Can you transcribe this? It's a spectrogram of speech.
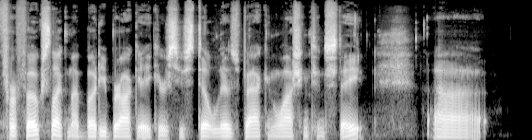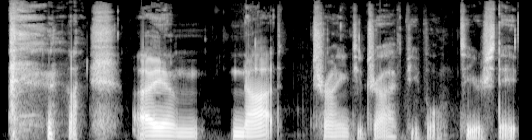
for folks like my buddy Brock Akers, who still lives back in Washington State, uh, I am not trying to drive people to your state.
